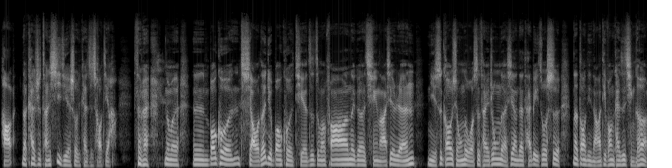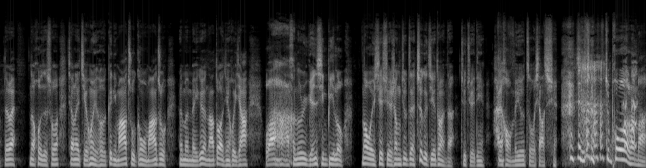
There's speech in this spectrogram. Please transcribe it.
好，那开始谈细节的时候就开始吵架。对不对？那么，嗯，包括小的，就包括帖子怎么发，那个请哪些人？你是高雄的，我是台中的，现在在台北做事，那到底哪个地方开始请客，对不对？那或者说，将来结婚以后跟你妈住，跟我妈住，那么每个月拿多少钱回家？哇，很多人原形毕露。那我一些学生就在这个阶段呢，就决定还好没有走下去，就就，就破了嘛。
